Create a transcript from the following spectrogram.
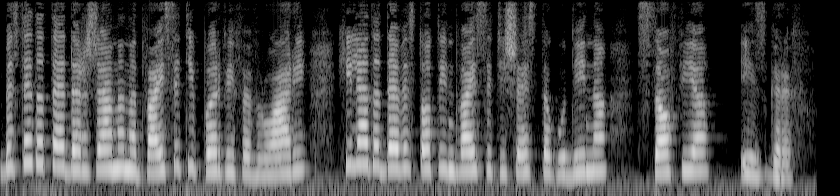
Беседата е държана на 21 февруари 1926 година, София, Изгрев.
